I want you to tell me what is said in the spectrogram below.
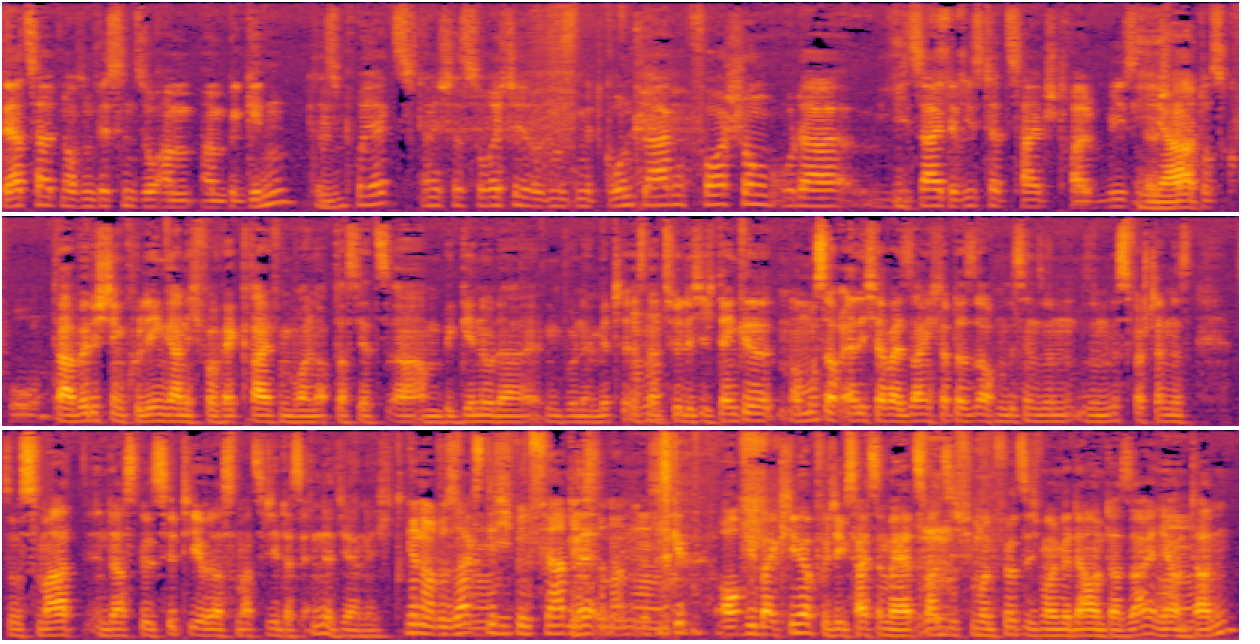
derzeit noch so ein bisschen so am, am Beginn des mhm. Projekts, kann ich das so richtig, mit, mit Grundlagenforschung oder wie seid ihr, wie ist der Zeitstrahl, wie ist der ja, Status quo? Da würde ich den Kollegen gar nicht vorweggreifen wollen, ob das jetzt äh, am Beginn oder irgendwo in der Mitte mhm. ist. Natürlich, ich denke, man muss auch ehrlicherweise sagen, ich glaube, das ist auch ein bisschen so ein, so ein, Missverständnis. So Smart Industrial City oder Smart City, das endet ja nicht. Genau, du sagst mhm. nicht, ich bin fertig, ne, sondern... Es gibt auch wie bei Klimapolitik, das heißt immer, ja, 2045 wollen wir da und da sein, ja, und dann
